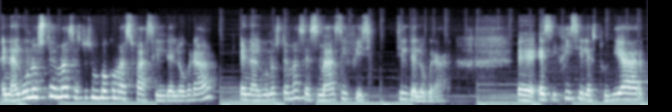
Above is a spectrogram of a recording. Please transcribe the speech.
en algunos temas esto es un poco más fácil de lograr, en algunos temas es más difícil de lograr. Eh, es difícil estudiar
